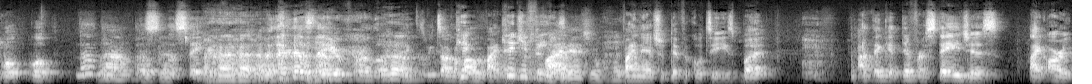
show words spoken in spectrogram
well, well, no, no, No, let's, okay. let's stay here for a little bit. let's stay here for a little bit because we talk Kick- about financial difficulties. financial. financial difficulties, but I think at different stages, like are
